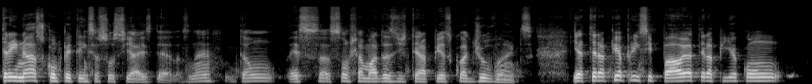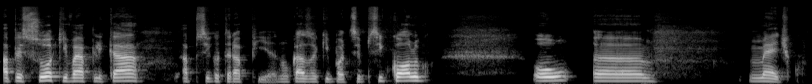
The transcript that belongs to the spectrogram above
treinar as competências sociais delas, né? Então essas são chamadas de terapias coadjuvantes. E a terapia principal é a terapia com a pessoa que vai aplicar a psicoterapia. No caso aqui pode ser psicólogo ou uh, médico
